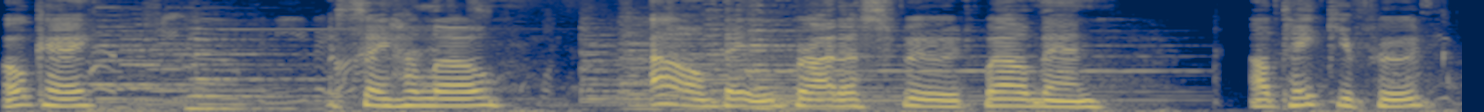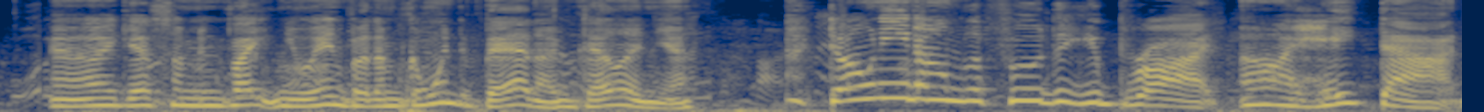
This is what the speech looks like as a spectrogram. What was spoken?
Okay. Say hello. Oh, they brought us food. Well then, I'll take your food. I guess I'm inviting you in, but I'm going to bed, I'm telling you. Don't eat all the food that you brought. Oh, I hate that.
